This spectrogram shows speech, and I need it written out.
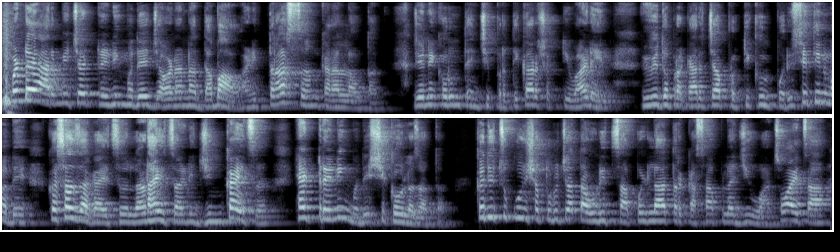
म्हणजे आर्मीच्या ट्रेनिंगमध्ये जवानांना दबाव आणि त्रास सहन करायला लावतात जेणेकरून त्यांची प्रतिकारशक्ती वाढेल. विविध प्रकारच्या प्रतिकूल परिस्थितींमध्ये कसं जगायचं लढायचं आणि जिंकायचं ह्या ट्रेनिंगमध्ये शिकवलं जातं. कधी चुकून शत्रूच्या तावडीत सापडला तर कसा आपला जीव वाचवायचा?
